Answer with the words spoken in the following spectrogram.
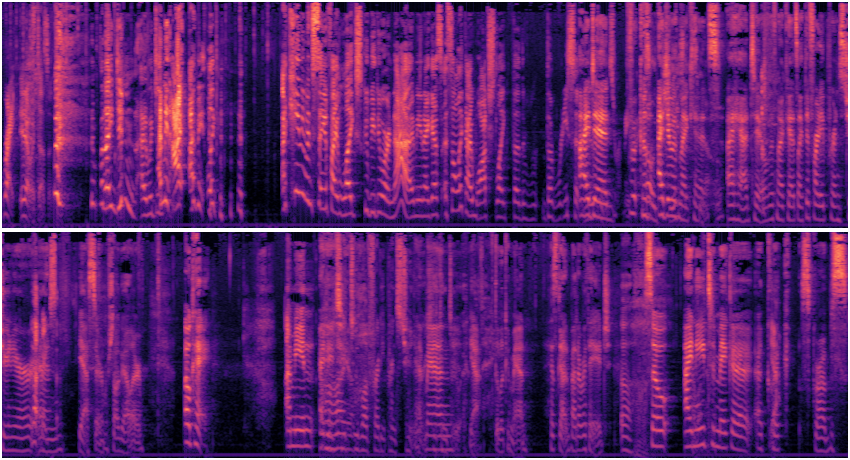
right. No, it doesn't. But I didn't. I would. Just, I mean, I, I mean, like, I can't even say if I like Scooby Doo or not. I mean, I guess it's not like I watched like the the recent. I did because Oh, I did with my kids. no. I had to with my kids, like the Freddie Prinze Jr. That and yeah, Sarah Michelle Gellar. Okay, I mean, I do oh, I do love Freddie Prinze Jr. that He man, can do yeah, good looking man, has gotten better with age. Ugh. So I need to make a, a quick Scrubs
